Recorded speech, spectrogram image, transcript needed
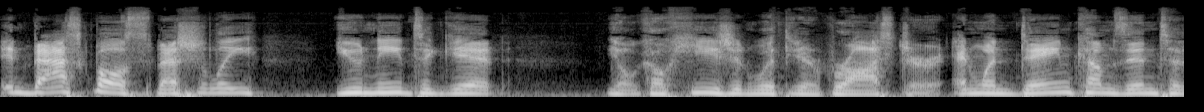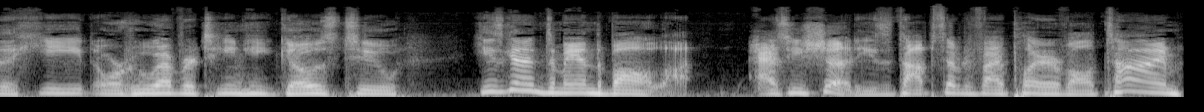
in basketball especially, you need to get you know cohesion with your roster. And when Dame comes into the Heat or whoever team he goes to, he's going to demand the ball a lot, as he should. He's a top 75 player of all time,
